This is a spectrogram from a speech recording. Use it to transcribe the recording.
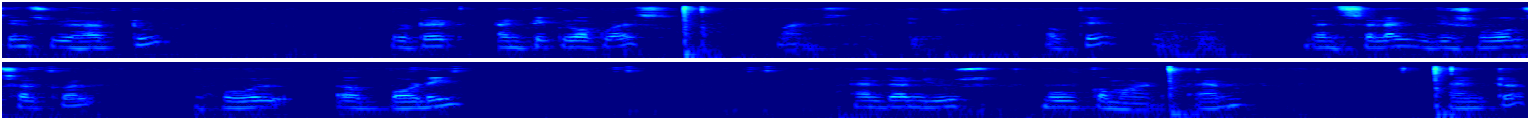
since you have to rotate anti-clockwise minus 90 okay? Then select this whole circle whole uh, body and then use move command m enter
